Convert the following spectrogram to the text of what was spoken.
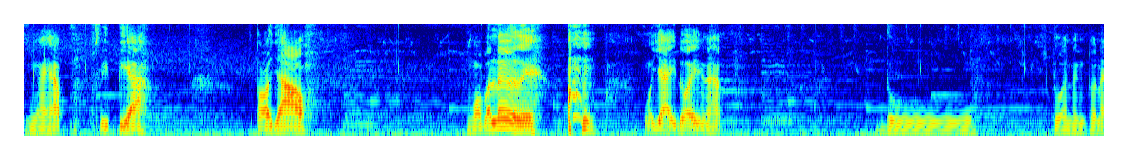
ยังไงครับซีเปีย ต่อยาว หัวเบลเลอร์เลย หัวใหญ่ด้วยนะครับ ดูตัวหนึ่งตัวไหน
